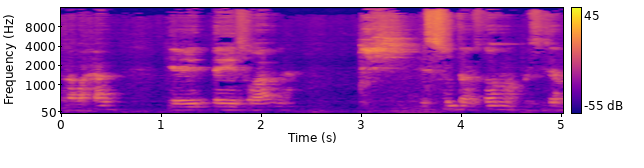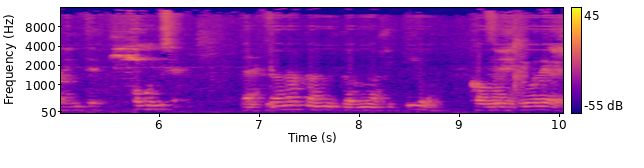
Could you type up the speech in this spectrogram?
trabajar, que de eso habla. Es un trastorno precisamente, ¿cómo dice? Trastorno con- cognoscitivo. Cognitivo leve.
